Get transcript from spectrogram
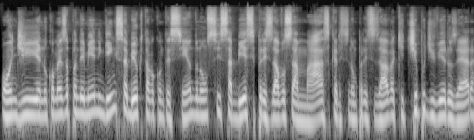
Onde no começo da pandemia ninguém sabia o que estava acontecendo, não se sabia se precisava usar máscara, se não precisava, que tipo de vírus era.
